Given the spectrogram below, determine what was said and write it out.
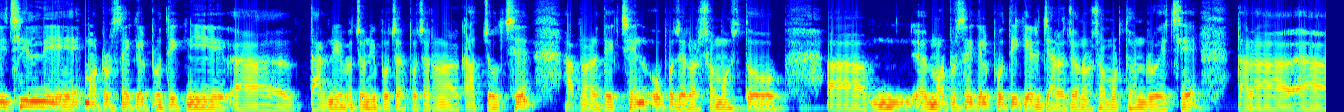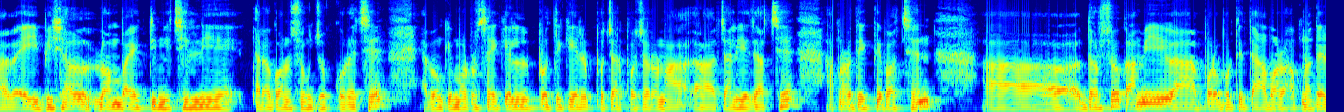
মিছিল নিয়ে মোটরসাইকেল প্রতীক নিয়ে তার নির্বাচনী প্রচার প্রচারণার কাজ চলছে। আপনারা দেখছেন উপজেলার সমস্ত মোটরসাইকেল প্রতীকের যারা জনসমর্থন রয়েছে, তারা এই বিশাল লম্বা একটি মিছিল নিয়ে তারা গণসংযোগ করেছে এবং কি মোটরসাইকেল প্রতীকের প্রচার প্রচারণা চালিয়ে যাচ্ছে। আপনারা দেখতে পাচ্ছেন দর্শক, আমি পরবর্তীতে আবার আপনাদের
